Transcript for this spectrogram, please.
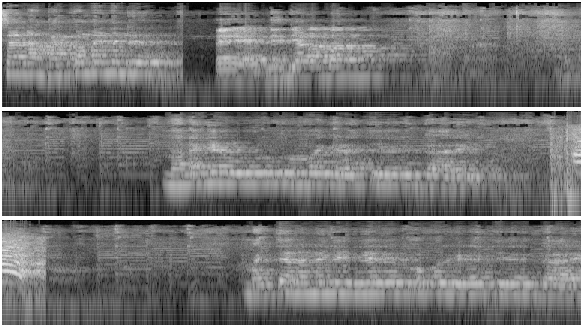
ಸರ್ ನಾ ಬರ್ಕೊಂಬಂದೇನ್ರಿ ಏ ಎದ್ನಿಂದ ಹೇಳಪ್ಪ. ನನಗೆ ಊರು ತುಂಬ ಗೆಳತಿಯರಿದ್ದಾರೆ. ಮತ್ತೆ ನನಗೆ ಬೇರೆ ಒಬ್ಬರು ಗೆಳತಿಯರಿದ್ದಾರೆ.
